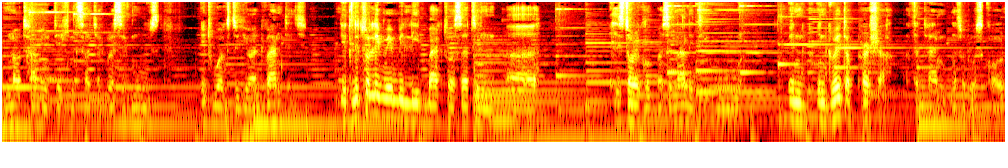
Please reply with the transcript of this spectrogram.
not having taken such aggressive moves, it works to your advantage. It literally made me lead back to a certain uh, historical personality who, in in Greater Prussia at the time, that's what it was called.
